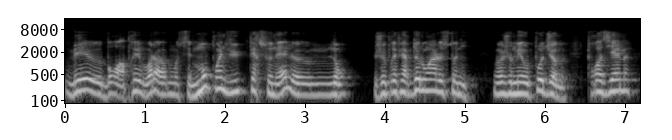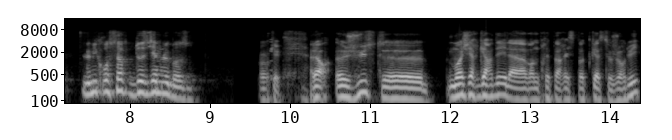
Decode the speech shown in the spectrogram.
Mais euh, bon, après, voilà, moi, c'est mon point de vue personnel, euh, non. Je préfère de loin le Sony. Moi, je le mets au podium. Troisième, le Microsoft, deuxième, le Bose. Ok. Alors, juste, moi j'ai regardé là avant de préparer ce podcast aujourd'hui.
